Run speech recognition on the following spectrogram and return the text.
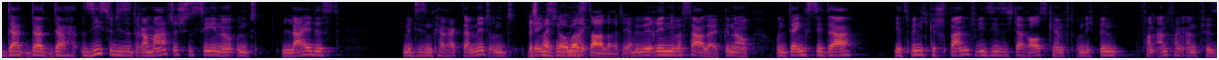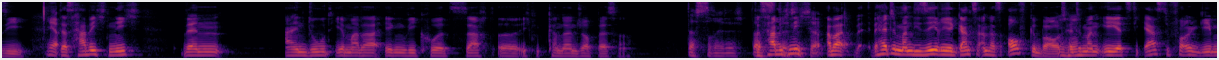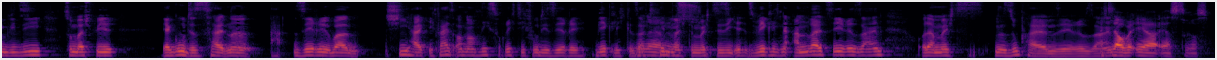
da, da, da siehst du diese dramatische Szene und leidest mit diesem Charakter mit und Wir sprechen nur über Starlight, ja. Wir reden über Starlight, genau. Und denkst dir da, jetzt bin ich gespannt, wie sie sich da rauskämpft und ich bin von Anfang an für sie. Ja. Das habe ich nicht, wenn ein Dude ihr mal da irgendwie kurz sagt, äh, ich kann deinen Job besser. Das ist richtig. Das, ist habe ich nicht. ja. Aber hätte man die Serie ganz anders aufgebaut, Mhm. hätte man ihr jetzt die erste Folge gegeben, wie sie zum Beispiel, ja gut, es ist halt eine Serie über Skihike. Ich weiß auch noch nicht so richtig, wo die Serie wirklich gesagt Ja, hin das- möchte. Möchte sie jetzt wirklich eine Anwaltsserie sein oder möchte es eine Superheldenserie sein? Ich glaube eher Ersteres.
